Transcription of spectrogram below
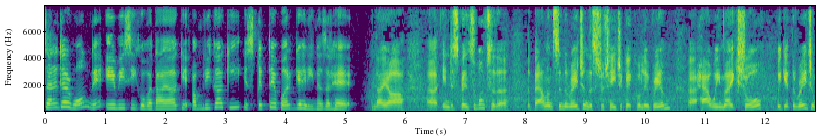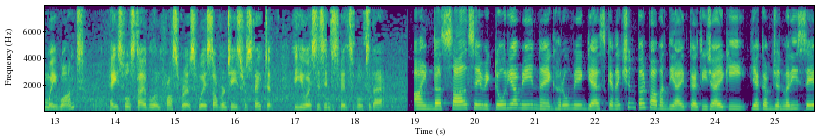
سینیٹر وانگ نے اے بی سی کو بتایا کہ امریکہ کی اس خطے پر گہری نظر ہے They are uh, indispensable to the, the balance in the region, the strategic equilibrium, uh, how we make sure we get the region we want, peaceful, stable and prosperous where sovereignty is respected. The US is indispensable to that. آئندہ سال سے وکٹوریہ میں نئے گھروں میں گیس کنیکشن پر پابندی عائد کر دی جائے گی یکم جنوری سے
